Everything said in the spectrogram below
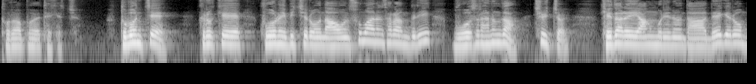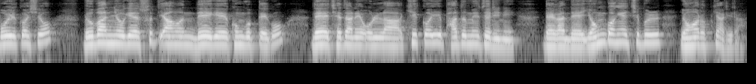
돌아봐야 되겠죠. 두 번째, 그렇게 구원의 빛으로 나온 수많은 사람들이 무엇을 하는가? 7절. 계달의 양무리는 다 내게로 모일 것이요. 느반욕의 숫양은 내게 공급되고 내 재단에 올라 기꺼이 받음이 되리니 내가 내 영광의 집을 영화롭게 하리라.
